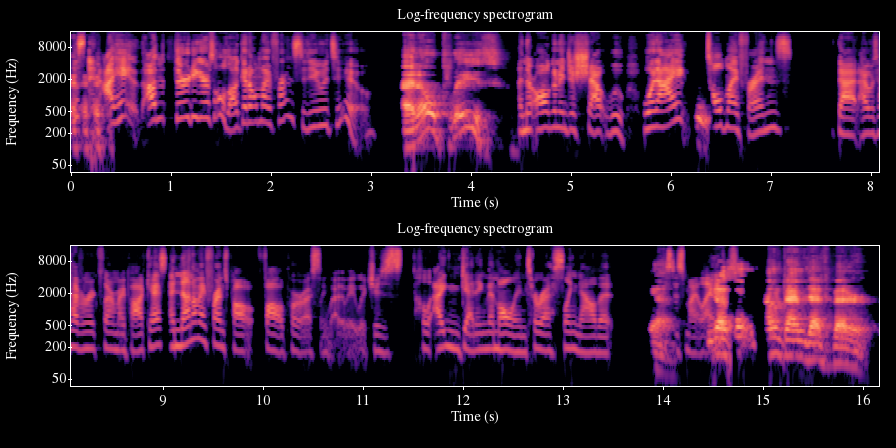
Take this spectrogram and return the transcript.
Listen, I hate. I'm 30 years old. I'll get all my friends to do it too, I know. Please. and they're all gonna just shout woo. When I told my friends that I was having Ric Flair on my podcast, and none of my friends follow, follow pro wrestling, by the way, which is I'm getting them all into wrestling now that Yeah. this is my life. You know, sometimes that's better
